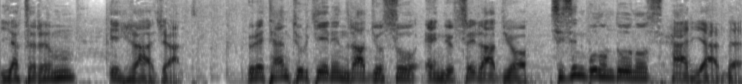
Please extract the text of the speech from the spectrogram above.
yatırım, ihracat. Üreten Türkiye'nin radyosu Endüstri Radyo sizin bulunduğunuz her yerde.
